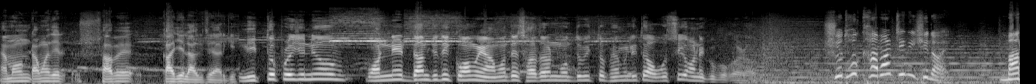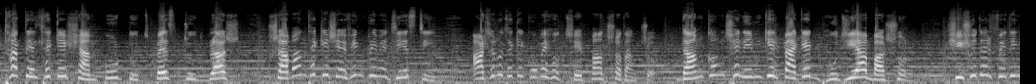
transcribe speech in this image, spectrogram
অ্যামাউন্ট আমাদের সাবে কাজে লাগছে আর কি। নিত্য প্রয়োজনীয় পণ্যের দাম যদি কমে, আমাদের সাধারণ মধ্যবিত্ত ফ্যামিলিতে অবশ্যই অনেক উপকার হবে। শুধু খাবার জিনিসই নয় মাথার তেল থেকে শ্যাম্পু টুথপেস্ট টুথব্রাশ সাবান থেকে শেভিং ক্রিমের জিএসটি আঠেরো থেকে কমে হচ্ছে পাঁচ শতাংশ। দাম কমছে নিমকির প্যাকেট ভুজিয়া বাসন শিশুদের ফিডিং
